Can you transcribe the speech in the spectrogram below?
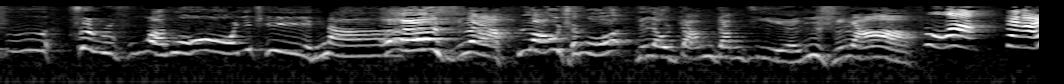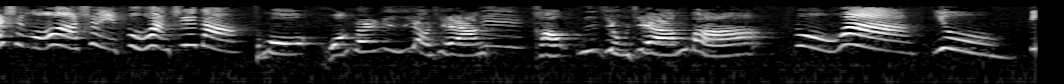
闻异事？说与父王我一听呐。啊，是啊，老臣我也要长长见识啊。父王，在儿臣我说与父王知道。怎么，皇儿你要讲？好，你就讲吧。父王用笔。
